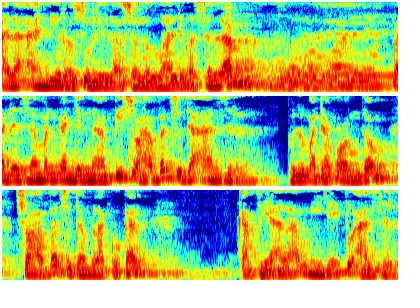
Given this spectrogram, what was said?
ala ahdi Rasulullah Shallallahu Alaihi Wasallam pada zaman kanjeng Nabi sahabat sudah azal belum ada kondom sahabat sudah melakukan KB alami yaitu azal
